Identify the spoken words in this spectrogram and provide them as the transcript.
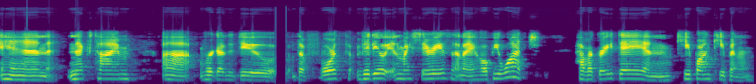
and next time uh, we're going to do the fourth video in my series, and I hope you watch. Have a great day and keep on keeping.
